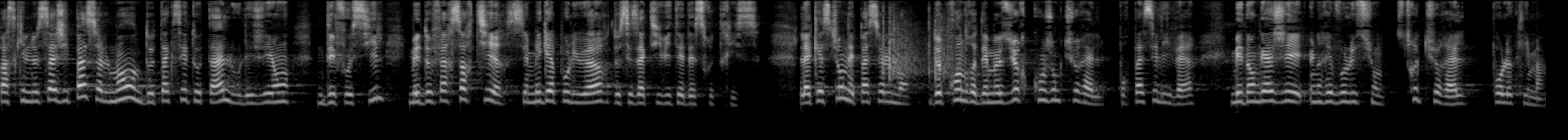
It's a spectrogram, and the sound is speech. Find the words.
parce qu'il ne s'agit pas seulement de taxer Total ou les géants des fossiles, mais de faire sortir ces mégapollueurs de ces activités destructrices. La question n'est pas seulement de prendre des mesures conjoncturelles pour passer l'hiver, mais d'engager une révolution structurelle pour le climat.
